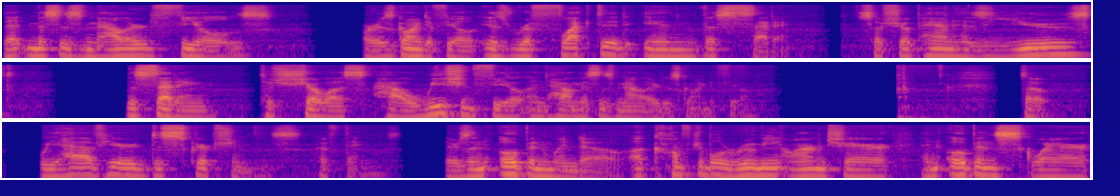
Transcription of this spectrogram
that Mrs. Mallard feels or is going to feel is reflected in the setting. So Chopin has used the setting to show us how we should feel and how Mrs. Mallard is going to feel. So we have here descriptions of things. There's an open window, a comfortable roomy armchair, an open square.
